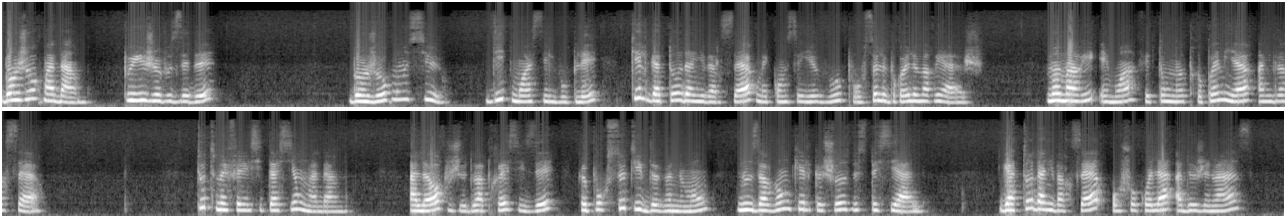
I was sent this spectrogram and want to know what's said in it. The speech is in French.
Bonjour, madame. Puis-je vous aider? Bonjour, monsieur. Dites-moi, s'il vous plaît, quel gâteau d'anniversaire me conseillez-vous pour célébrer le mariage? Mon mari et moi fêtons notre premier anniversaire. Toutes mes félicitations, madame. Alors, je dois préciser que pour ce type d'événement, nous avons quelque chose de spécial. Gâteau d'anniversaire au chocolat à deux genoises,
